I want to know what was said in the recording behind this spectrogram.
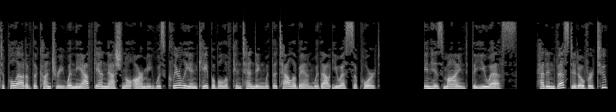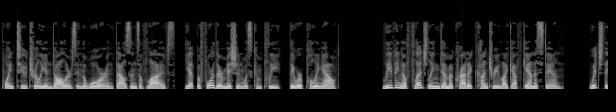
to pull out of the country when the Afghan National Army was clearly incapable of contending with the Taliban without U.S. support. In his mind, the U.S. had invested over $2.2 trillion in the war and thousands of lives, yet before their mission was complete, they were pulling out leaving a fledgling democratic country like Afghanistan, which the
